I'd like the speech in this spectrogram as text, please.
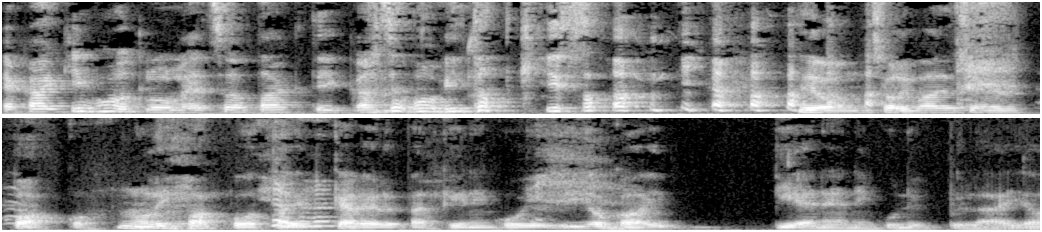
ja kaikki muut luulee, että se on taktiikkaa, että sä voitat kisan. Joo, mutta se oli vain yksinkertaisesti pakko. No oli pakko ottaa kävelypätkiä niin kuin joka pieneen niin kuin nyppylään ja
